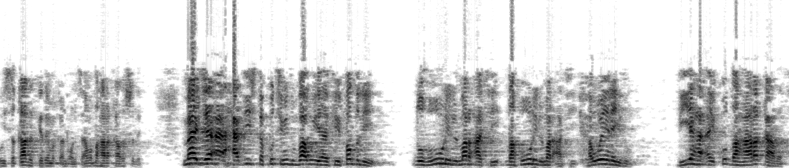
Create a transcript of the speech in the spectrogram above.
weyse qaadadkeeda markaa noqonaysa ama dahaaro qaadashadeed. Maa jaaa axaadiista ku timid buu baab u yahay fii fadli duhuuri lmar'ati dahuuri lmar'ati haweenaydu biyaha ay ku dahaaro qaadato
